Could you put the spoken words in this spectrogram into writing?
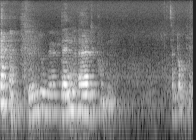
Denn äh, die booten. Sagt doch okay.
